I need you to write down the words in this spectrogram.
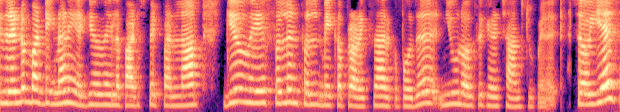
இது ரெண்டும் பண்ணிட்டீங்கன்னா நீங்கள் கிவ் வேயில் பார்ட்டிசிபேட் பண்ணலாம். Giveaway full and full makeup products தான் இருக்க போது you also get chance to win it so yes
